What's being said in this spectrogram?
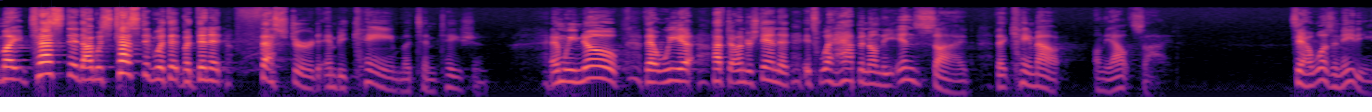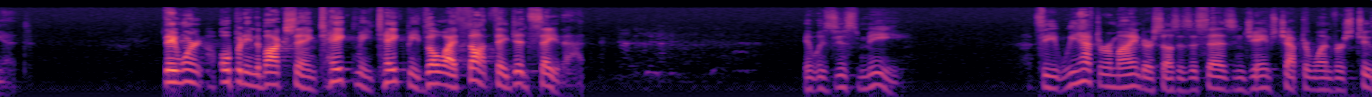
my tested, I was tested with it, but then it festered and became a temptation. And we know that we have to understand that it's what happened on the inside that came out on the outside. See, I wasn't eating it. They weren't opening the box saying, Take me, take me, though I thought they did say that. It was just me. See, we have to remind ourselves, as it says in James chapter 1, verse 2,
